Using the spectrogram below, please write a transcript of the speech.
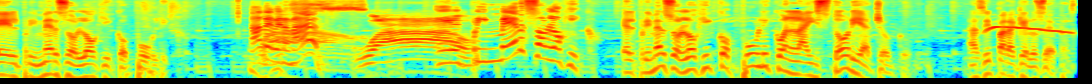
el primer zoológico público. Ah, ¿de verdad? ¡Wow! El primer zoológico. El primer zoológico público en la historia, Choco. Así para que lo sepas.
